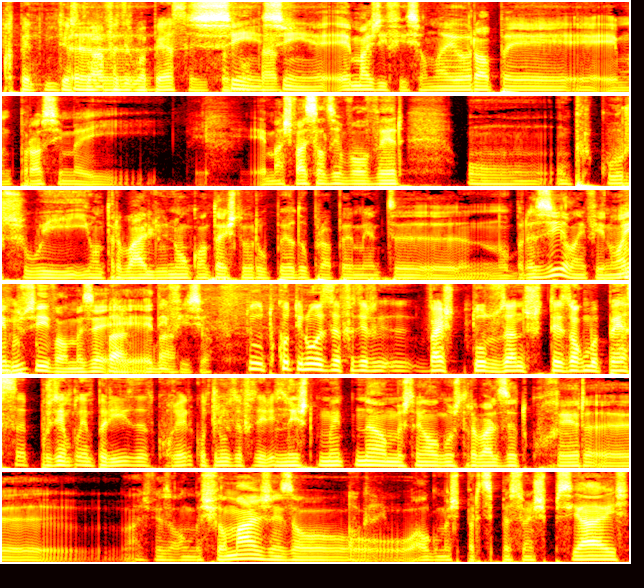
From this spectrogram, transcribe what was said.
De repente meteste lá a fazer uma Eh, peça e Sim, sim, é, é mais difícil. Na Europa é, é, é muito próxima e é mais fácil desenvolver um, um percurso e, e um trabalho num contexto europeu do propriamente eh, no Brasil. Enfim, não é Uhum. impossível, mas é, Claro, é- é claro. difícil. Tu, tu continuas a fazer, vais todos os anos, tens alguma peça, por exemplo, em Paris a decorrer? Continuas a fazer isso? Neste momento não, mas tenho alguns trabalhos a decorrer, eh, às vezes algumas filmagens ou, Ok. ou algumas participações especiais.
